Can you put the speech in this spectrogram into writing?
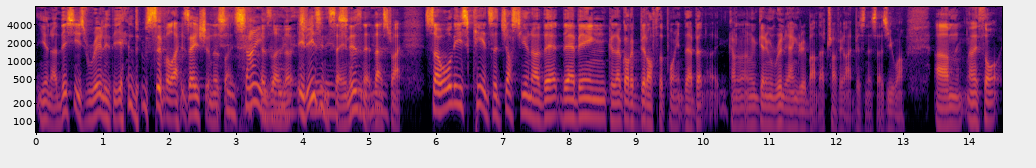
You know, this is really the end of civilization. As it's I, insane. As I know. It's it is really insane, insane, isn't it? Yeah. That's right. So all these kids are just, you know, they're, they're being, because I've got a bit off the point there, but I'm getting really angry about that traffic light business, as you are. Um, and I thought,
